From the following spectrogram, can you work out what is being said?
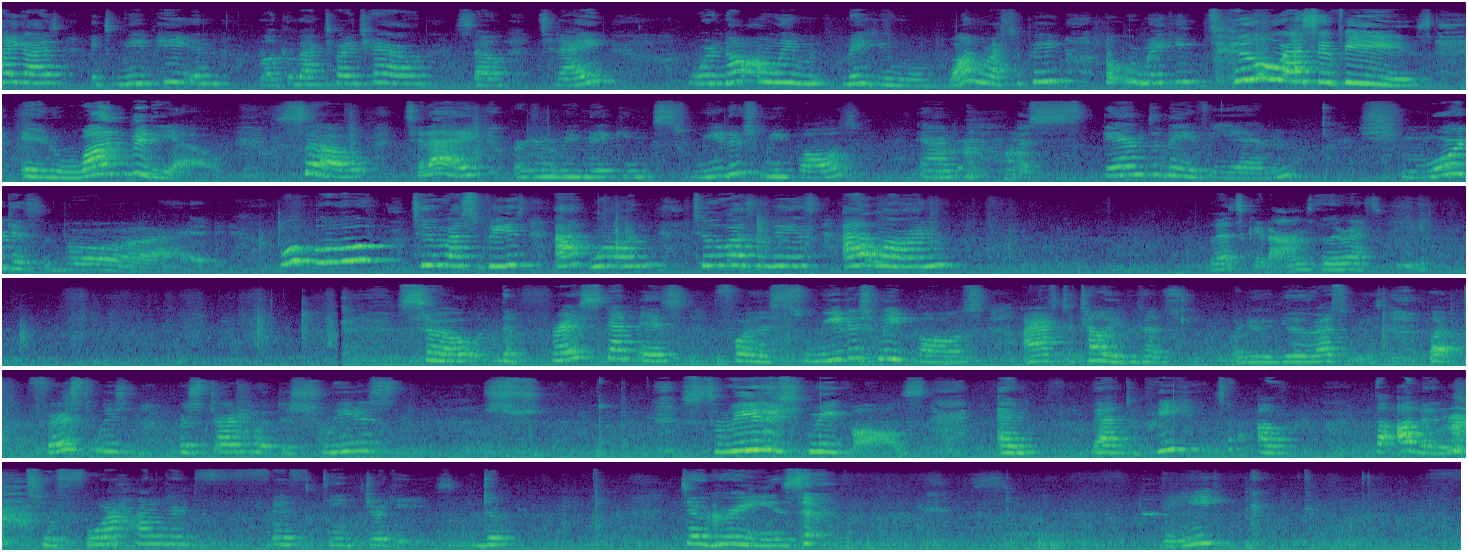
Hi guys, it's me Peyton. Welcome back to my channel. So today we're not only making one recipe, but we're making two recipes in one video. So today we're going to be making Swedish meatballs and a Scandinavian smorgasbord. Woo woo! Two recipes at one. Two recipes at one. Let's get on to the recipe. So the first step is for the Swedish meatballs. I have to tell you because we're doing two recipes. But first we we're starting with the Swedish sh- Swedish meatballs, and we have to preheat the oven to 450 degrees. De- degrees. Bake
